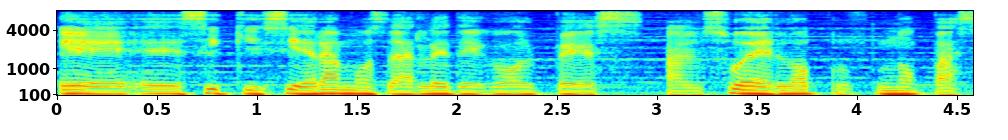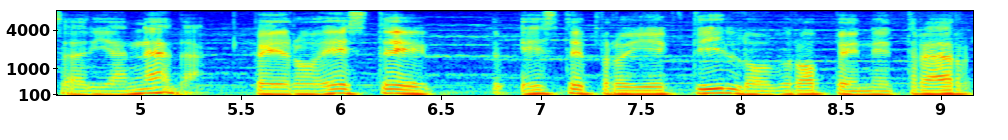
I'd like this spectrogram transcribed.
eh, eh, si quisiéramos darle de golpes al suelo, pues no pasaría nada. Pero este, este proyectil logró penetrar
